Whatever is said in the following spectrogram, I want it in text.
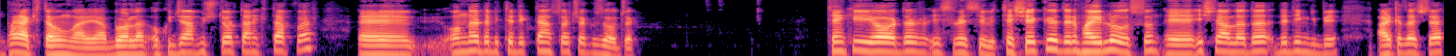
bayağı kitabım var ya. Bu aralar okuyacağım 3-4 tane kitap var. E, onları da bitirdikten sonra çok güzel olacak. Thank you, your order is received. Teşekkür ederim, hayırlı olsun. Ee, inşallah da dediğim gibi arkadaşlar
